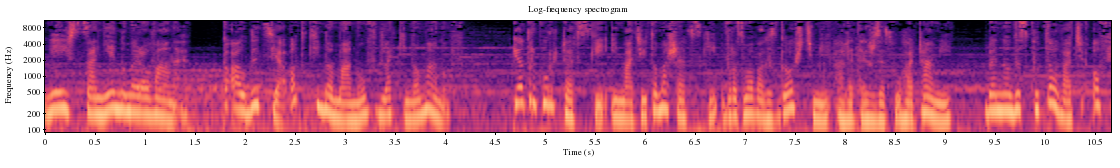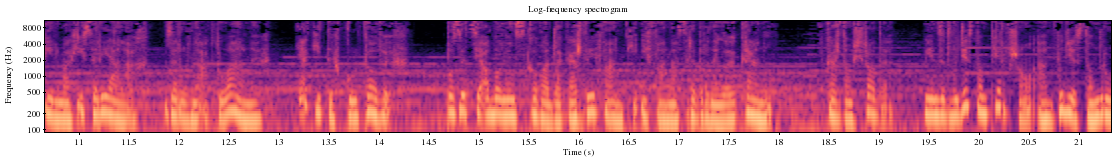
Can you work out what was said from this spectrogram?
Miejsca nienumerowane. To audycja od kinomanów dla kinomanów. Piotr Kurczewski i Maciej Tomaszewski w rozmowach z gośćmi, ale też ze słuchaczami, będą dyskutować o filmach i serialach, zarówno aktualnych, jak i tych kultowych. Pozycja obowiązkowa dla każdej fanki i fana srebrnego ekranu. W każdą środę między 21 a 22.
